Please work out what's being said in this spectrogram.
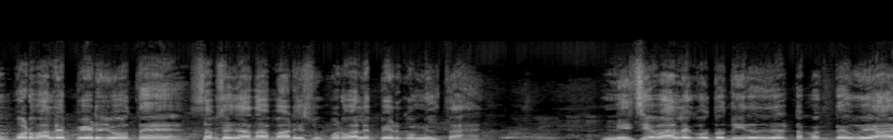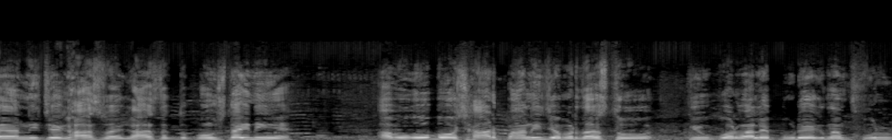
ऊपर वाले पेड़ जो होते हैं, सबसे ज़्यादा बारिश ऊपर वाले पेड़ को मिलता है। नीचे वाले को तो धीरे धीरे टपकते हुए आया, नीचे घास है, घास तक तो पहुँचता ही नहीं है। अब वो बौछार पानी ज़बरदस्त हो कि ऊपर वाले पूरे एकदम फुल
